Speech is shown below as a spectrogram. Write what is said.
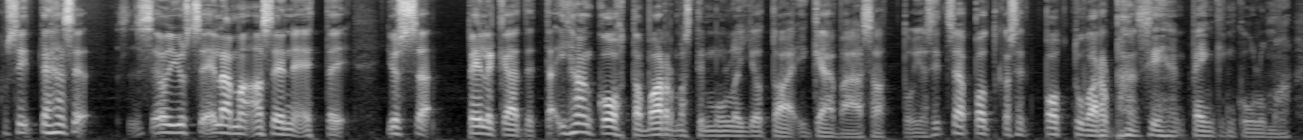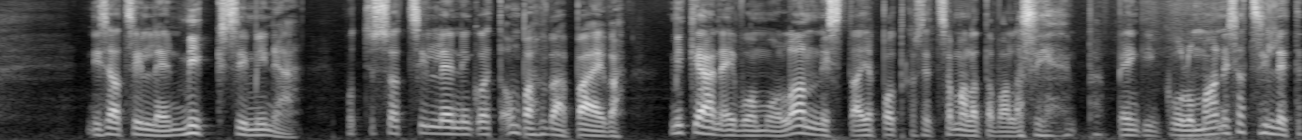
Kun sittenhän se, se on just se elämäasenne, että jos sä pelkäät, että ihan kohta varmasti mulle jotain ikävää sattuu, ja sitten sä potkaset pottuvarpaan siihen penkin kulmaan, niin sä oot silleen, miksi minä? Mutta jos sä oot silleen, niin kuin, että onpa hyvä päivä, mikään ei voi mua lannistaa ja potkaset samalla tavalla siihen penkin kulmaan, niin sä oot silleen, että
